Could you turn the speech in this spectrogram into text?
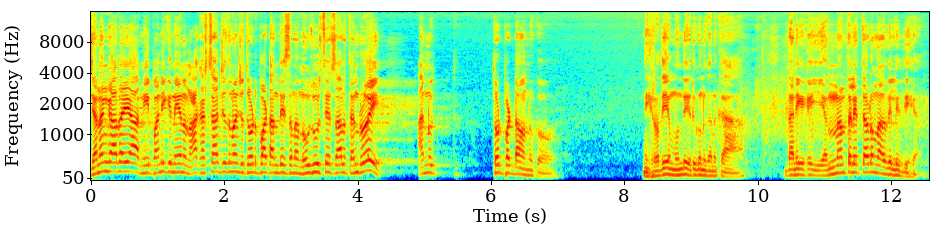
జనం కాదయ్యా నీ పనికి నేను నా కష్టార్జిత నుంచి తోడ్పాటు అందిస్తున్నా. నువ్వు చూస్తే చాలు తండ్రోయ్ అన్ను నువ్వు తోడ్పడ్డావు అనుకో. నీ హృదయం ముందే ఎరుగును కనుక దానికి ఎన్నంతలు ఎత్తాడో నాకు తెలియదు ఇక.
